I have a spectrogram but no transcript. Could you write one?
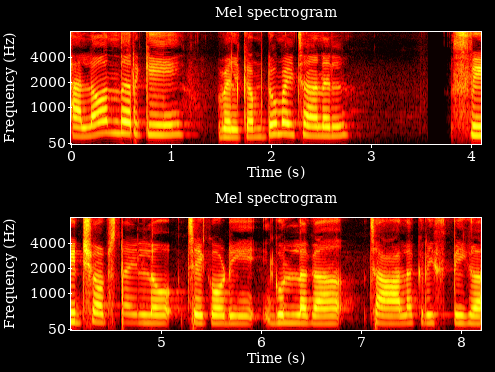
హలో అందరికీ welcome to my channel. Sweet shop స్టైల్లో చెకోడి గుల్లగా చాలా క్రిస్పీగా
